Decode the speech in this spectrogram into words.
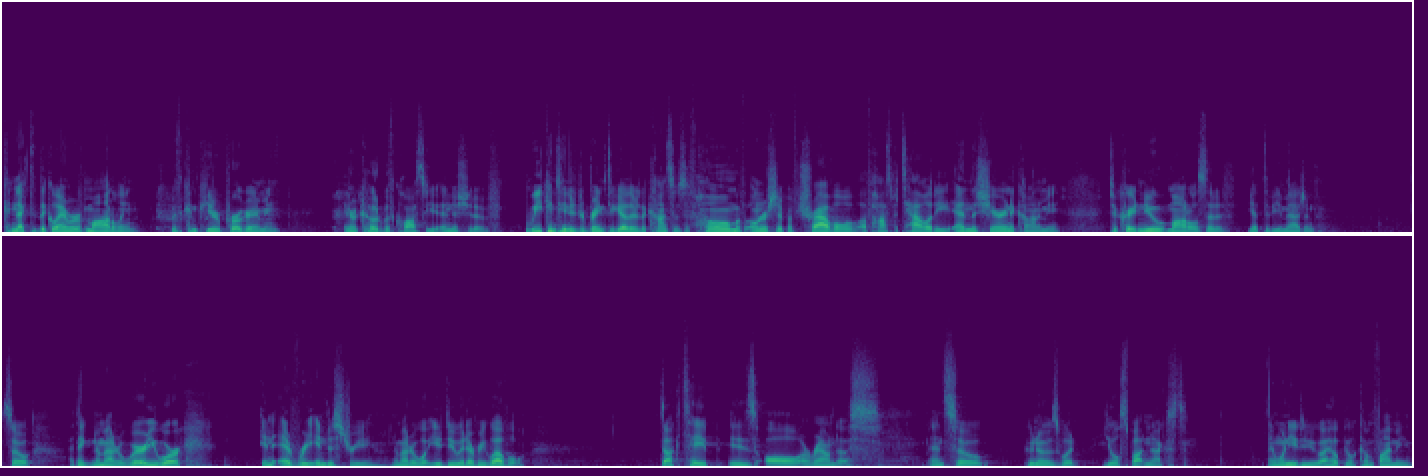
connected the glamour of modeling with computer programming in her Kode with Klossy initiative we continue to bring together the concepts of home, of ownership, of travel, of hospitality, and the sharing economy to create new models that have yet to be imagined. So I think no matter where you work, in every industry, no matter what you do at every level, duct tape is all around us. And so who knows what you'll spot next. And when you do, I hope you'll come find me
